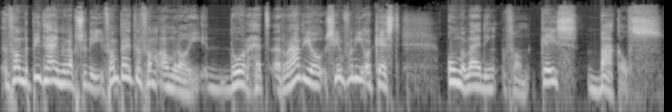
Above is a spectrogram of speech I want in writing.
van de Piet Hein Rhapsodie van Peter van Anrooy door het Radio Symfonieorkest onder leiding van Kees Bakels.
